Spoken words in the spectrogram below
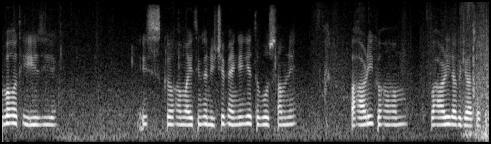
बहुत ही इजी है। इसको हम आई थिंक से नीचे फेंकेंगे तो वो सामने पहाड़ी को हम पहाड़ी तक जा सकें।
